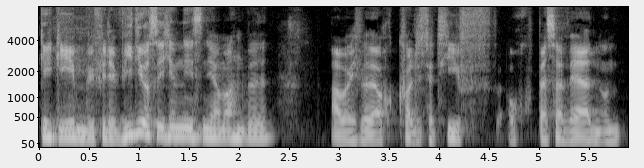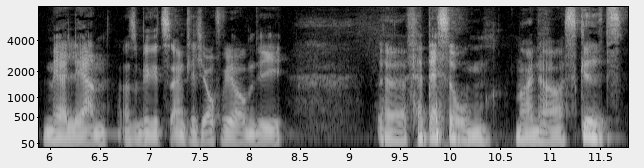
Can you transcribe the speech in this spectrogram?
gegeben, wie viele Videos ich im nächsten Jahr machen will. Aber ich will auch qualitativ auch besser werden und mehr lernen. Also mir geht es eigentlich auch wieder um die äh, Verbesserung meiner Skills.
